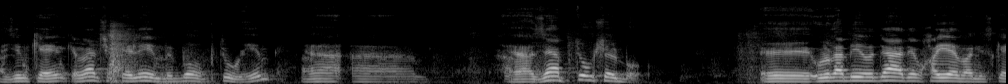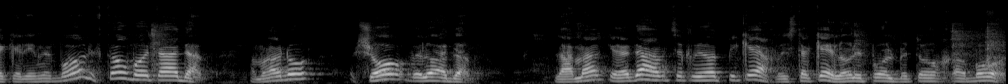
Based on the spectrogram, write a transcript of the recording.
אז אם כן, כיוון שכלים ובור פטורים, זה הפטור של בור. אה, ולרבי יהודה אדם חייב הנזקי כלים ובור, לפתור בו את האדם. אמרנו, שור ולא אדם. למה? כי אדם צריך להיות פיקח, להסתכל, לא ליפול בתוך הבורות.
